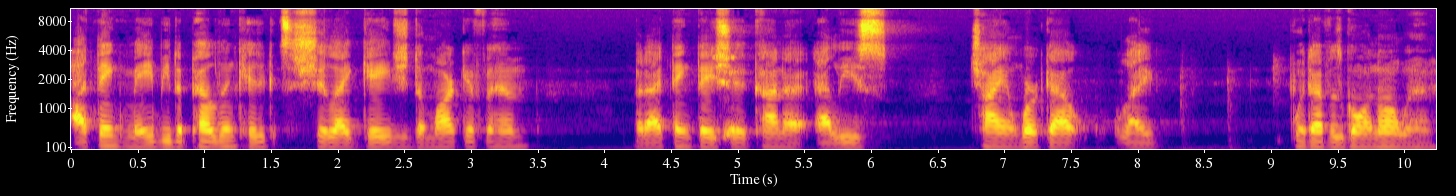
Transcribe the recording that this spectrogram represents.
I think maybe the Pelicans should like gauge the market for him, but I think they should kind of at least try and work out like whatever's going on with him.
